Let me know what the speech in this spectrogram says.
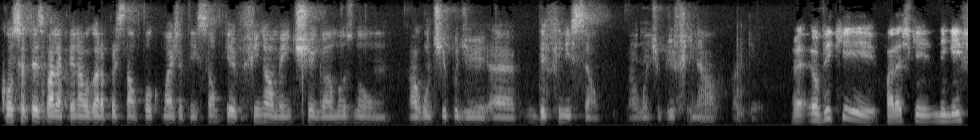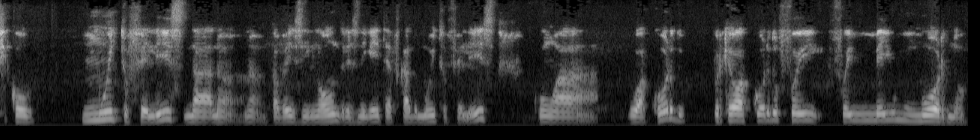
com certeza vale a pena agora prestar um pouco mais de atenção, porque finalmente chegamos num algum tipo de é, definição, algum tipo de final. É, eu vi que parece que ninguém ficou muito feliz, na, na, na, talvez em Londres ninguém tenha ficado muito feliz com a, o acordo, porque o acordo foi, foi meio morno.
